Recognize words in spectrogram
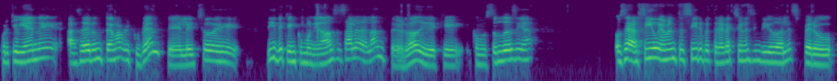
porque viene a ser un tema recurrente, el hecho de, de, que en comunidades se sale adelante, ¿verdad? Y de que, como usted lo decía, o sea, sí, obviamente sirve tener acciones individuales, pero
